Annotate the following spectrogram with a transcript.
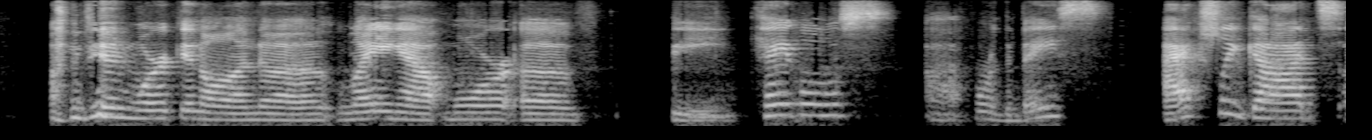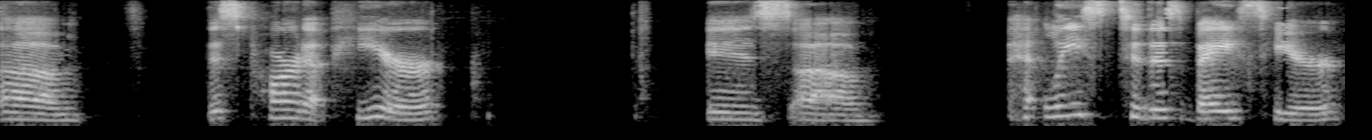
I've been working on uh, laying out more of the cables uh, for the base. I actually got um, this part up here is uh, at least to this base here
